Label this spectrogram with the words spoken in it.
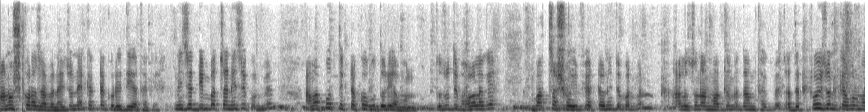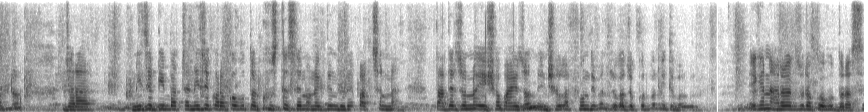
মানুষ করা যাবে না, এই জন্য এক একটা করে দিয়ে থাকে। নিজের ডিম বাচ্চা নিজে করবে, আমার প্রত্যেকটা কবুতরই এমন। তো যদি ভালো লাগে, বাচ্চা সহি পেয়ারটাও নিতে পারবেন। আলোচনার মাধ্যমে দাম থাকবে। যাদের প্রয়োজন, কেবলমাত্র যারা নিজের ডিম বাচ্চা নিজে করা কবুতর খুঁজতেছেন অনেক দিন ধরে, পাচ্ছেন না, তাদের জন্য এইসব আয়োজন, ইনশাল্লাহ ফোন দিবেন, যোগাযোগ করবেন, নিতে পারবেন। এখানে আরও এক জোড়া কবুতর আছে।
